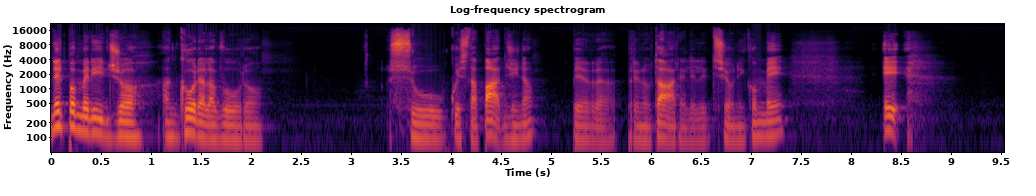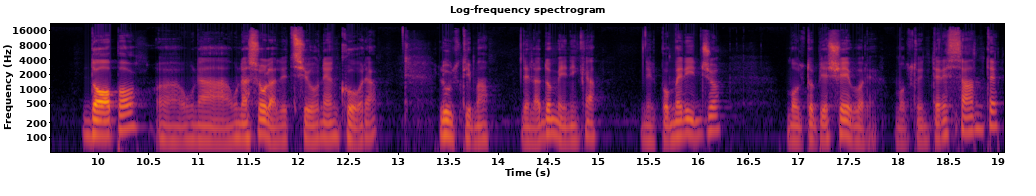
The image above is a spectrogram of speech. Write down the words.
Nel pomeriggio ancora lavoro su questa pagina per prenotare le lezioni con me e dopo uh, una, una sola lezione ancora, l'ultima della domenica, nel pomeriggio, molto piacevole, molto interessante.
